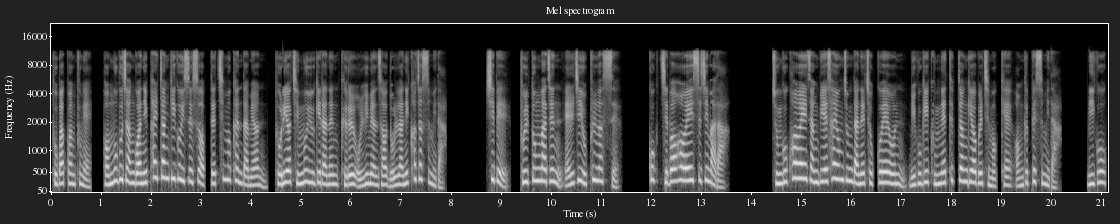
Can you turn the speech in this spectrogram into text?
도박 광풍에 법무부 장관이 팔짱 끼고 있을 수 없듯 침묵한다면 도리어 직무유기라는 글을 올리면서 논란이 커졌습니다. 10일 불똥맞은 LG U 플러스 꼭 집어 허웨이 쓰지 마라. 중국 화웨이 장비의 사용 중단을 촉구해온 미국이 국내 특정 기업을 지목해 언급했습니다. 미국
